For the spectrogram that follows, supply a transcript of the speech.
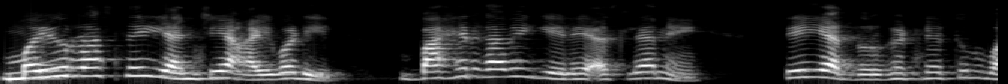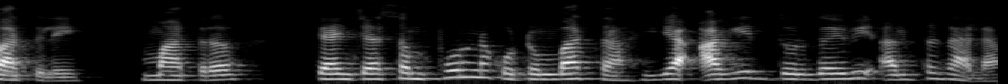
मयूर रासने यांचे आई वडील बाहेरगावी गेले असल्याने ते या दुर्घटनेतून वाचले. मात्र त्यांच्या संपूर्ण कुटुंबाचा या आगीत दुर्दैवी अंत झाला.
